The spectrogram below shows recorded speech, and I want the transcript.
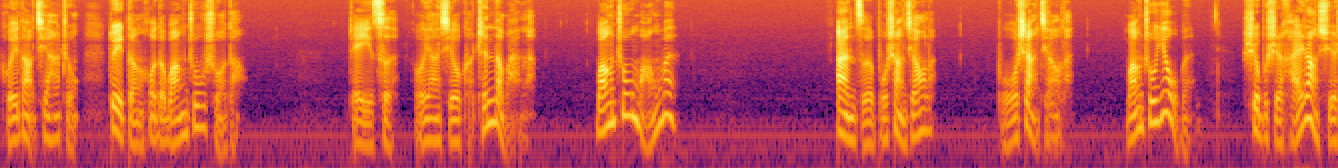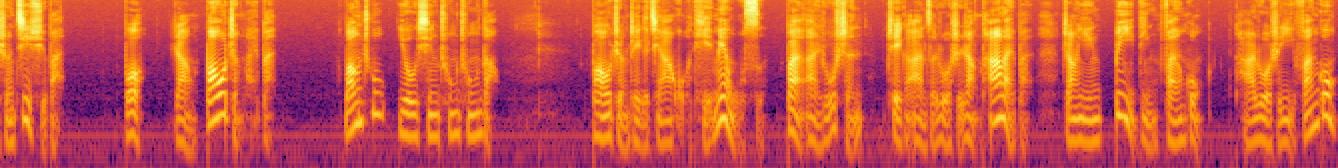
回到家中，对等候的王珠说道：“这一次，欧阳修可真的完了。”王珠忙问：“案子不上交了？”“不上交了。”王珠又问：“是不是还让学生继续办？”“不让包拯来办。”王珠忧心忡忡道：“包拯这个家伙铁面无私，办案如神。”这个案子若是让他来办，张英必定翻供。他若是一翻供，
